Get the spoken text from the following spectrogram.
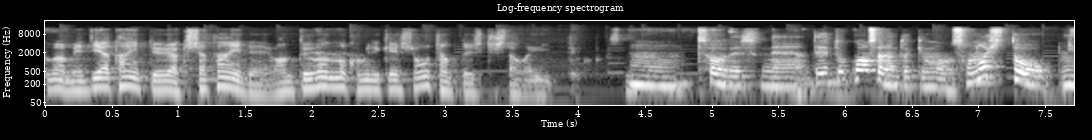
まあ、メディア単位というよりは記者単位でワントゥーワンのコミュニケーションをちゃんと意識した方がいいっていうことですね。うん、そうですね。デートコンサルの時も、その人に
